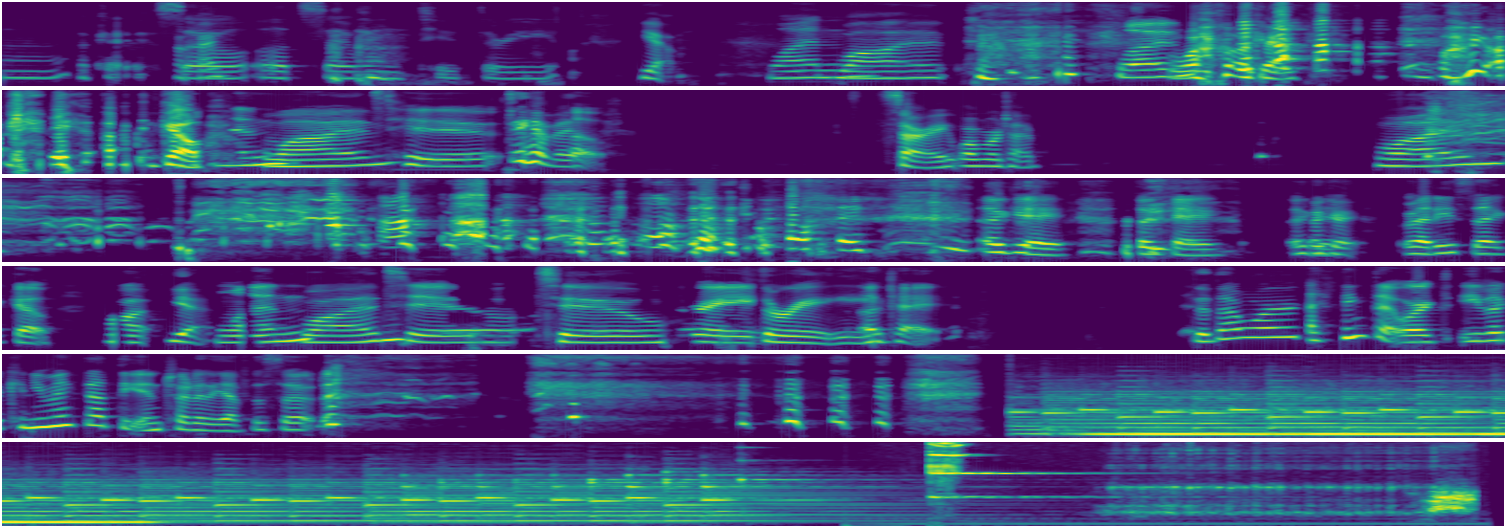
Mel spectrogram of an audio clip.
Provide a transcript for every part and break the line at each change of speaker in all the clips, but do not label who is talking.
Uh, okay, so
Okay.
let's say one, two, three.
Yeah.
One,
One.
one,
One- okay. okay. Okay. Go.
One,
One.
two.
Damn it.
Oh.
Sorry. One more time. One.
oh. Okay, okay, okay.
Okay.
Ready, set, go.
One. Yeah.
One,
One.
two,
Two.
three.
Three.
Okay.
Did that work?
I think that worked. Eva, can you make that the intro to the episode?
